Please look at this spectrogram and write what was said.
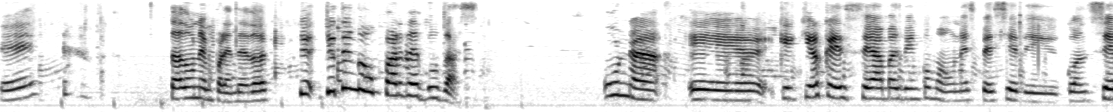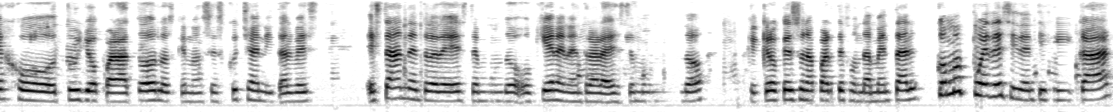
¿Eh? Todo un emprendedor. Yo, yo tengo un par de dudas. Una, eh, que quiero que sea más bien como una especie de consejo tuyo para todos los que nos escuchan y tal vez están dentro de este mundo o quieren entrar a este mundo, que creo que es una parte fundamental. ¿Cómo puedes identificar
